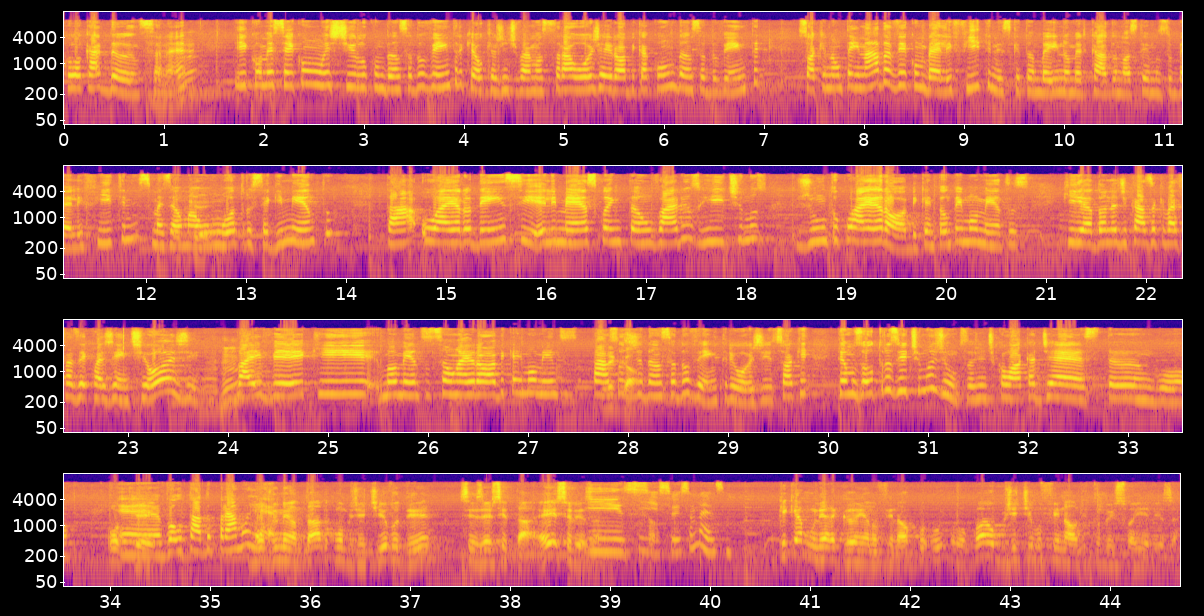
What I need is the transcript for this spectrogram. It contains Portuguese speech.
colocar dança, né? Uhum. E comecei com um estilo com dança do ventre, que é o que a gente vai mostrar hoje, aeróbica com dança do ventre. Só que não tem nada a ver com belly fitness, que também no mercado nós temos o belly fitness, mas é uma, Ok. um outro segmento, tá? O aerodance, ele mescla então vários ritmos junto com a aeróbica. Então tem momentos que a dona de casa que vai fazer com a gente hoje Uhum. vai ver que momentos são aeróbica e momentos passos Legal. de dança do ventre hoje. Só que temos outros ritmos juntos. A gente coloca jazz, tango, Ok. é, voltado para a mulher. Movimentado com o objetivo de se exercitar. É isso, Elisa? Isso. Isso, isso mesmo. O que, que a mulher ganha no final? Qual é o objetivo final de tudo isso aí, Elisa?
